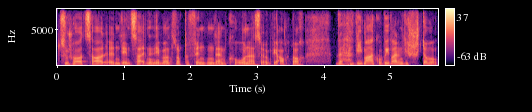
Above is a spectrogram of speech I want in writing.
Zuschauerzahl in den Zeiten, in denen wir uns noch befinden, denn Corona ist ja irgendwie auch noch. Wie Marco, wie war denn die Stimmung?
